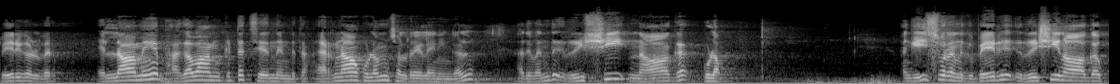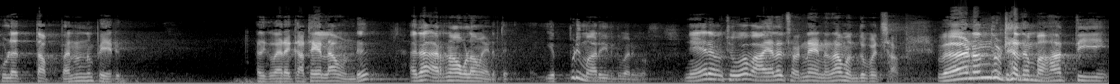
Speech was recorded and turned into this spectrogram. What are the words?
பேர்கள் வரும் எல்லாமே பகவான்கிட்ட சேர்ந்துட்டு தான் எர்ணாகுளம் சொல்றீங்களே நீங்கள். அது வந்து ரிஷி நாக குளம் அங்கே ஈஸ்வரனுக்கு பேரு ரிஷிநாக குலத்தப்பன் பேரு. அதுக்கு வேற கதையெல்லாம் உண்டு. அதான் எர்ணாகுளம் எடுத்து. எப்படி மாறி இருக்கு பாருங்க. நேரம் சுவ வாயால சொன்ன என்னதான் வந்து போச்சாம். வேணும்னுட்டு அதை மாத்தி.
